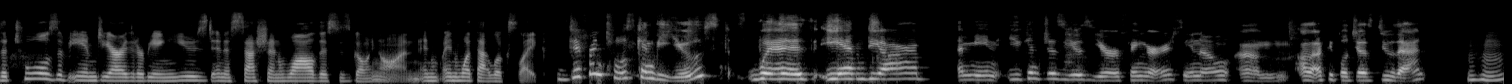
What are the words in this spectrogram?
the tools of EMDR that are being used in a session while this is going on, and, and what that looks like? Different tools can be used with EMDR, I mean, you can just use your fingers, you know. Um, a lot of people just do that. Mm-hmm.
